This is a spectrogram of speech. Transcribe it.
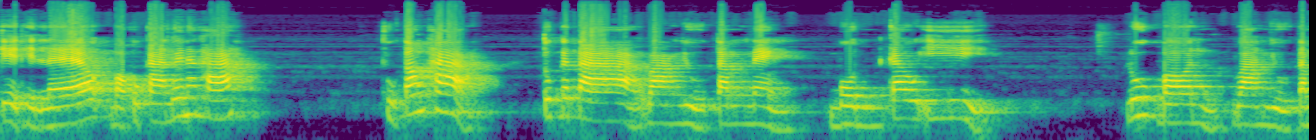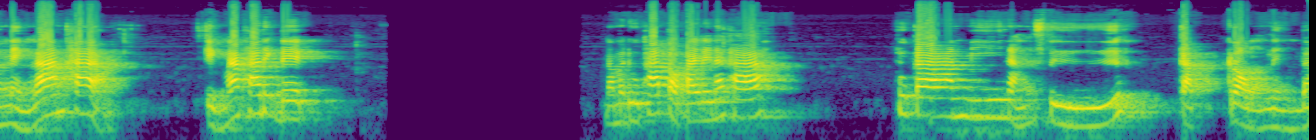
เกตเห็นแล้วบอกครูการด้วยนะคะ ถูกต้องค่ะ ตุ๊กตาวางอยู่ตำแหน่ง บนเก้าอี้ ลูกบอลวางอยู่ตำแหน่งล่างค่ะ เก่งมากค่ะเด็กๆ เรามาดูภาพต่อไปเลยนะคะครูการมีหนังสือกับกล่องหนึ่งใบ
